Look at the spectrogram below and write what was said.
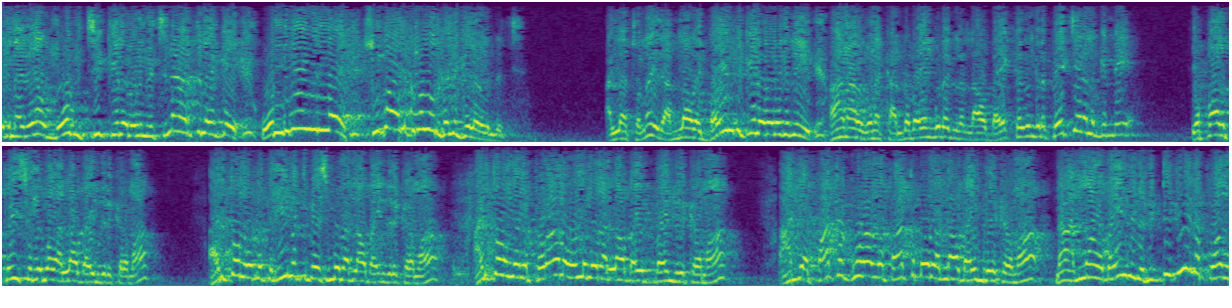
இது மாதிரி மோதிச்சு கீழே விழுந்துச்சுன்னா அர்த்தம் இருக்கு. ஒன்றுமே இல்லை சும்மா இருக்கும்போது ஒரு கல் கீழே விழுந்துச்சு அல்லா சொன்னா இது அல்லாவை பயந்து கீழே வருகிறது ஆனால் உனக்கு அந்த பயம் கூட இல்ல. அல்லாவை பயக்கிறதுங்கிற பேச்சே நமக்கு இல்லையே. எப்பாவது பொய் சொல்லும்போது அல்லாஹ் பயந்து அடுத்தவங்க பத்தி ஈமத்து பேசும்போது அல்லாஹ் பயந்து அடுத்தவங்க புறாணம் உள்ளும்போது அல்லாஹ் பயந்து அந்த அங்க பார்க்க கூடாத பார்க்கும் போது அல்லாஹ் பயந்து இருக்கிறோமா நான் அல்லாஹ் பயந்து இதை விட்டுட்டு என்ன போது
